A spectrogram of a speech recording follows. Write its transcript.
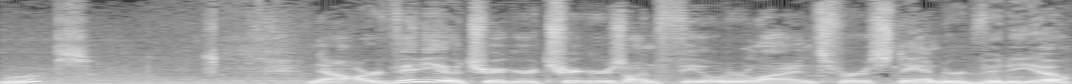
Whoops. Now our video trigger triggers on fielder lines for a standard video.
